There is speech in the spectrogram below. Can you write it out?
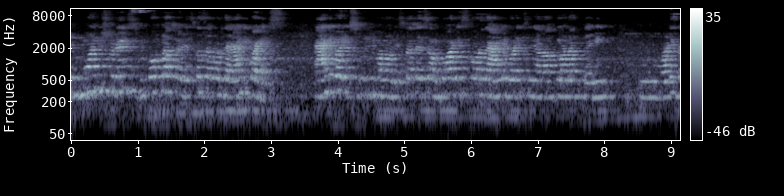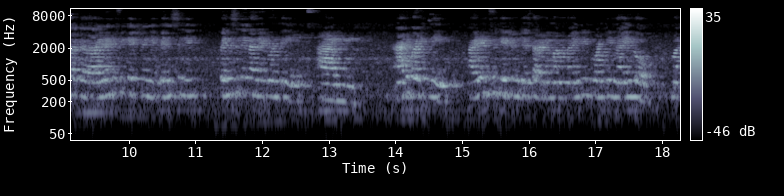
Good morning students before class discuss about the antibiotics antibiotics గురించి మనం డిస్కస్ చేస్తాం what is called the antibiotics in Alexander Fleming what is that identification in penicillin penicillin అనేటువంటి యాంటీబయాటిక్ని ఐడెంటిఫికేషన్ చేశారని మనం నైన్టీన్ ట్వంటీ నైన్లో మన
